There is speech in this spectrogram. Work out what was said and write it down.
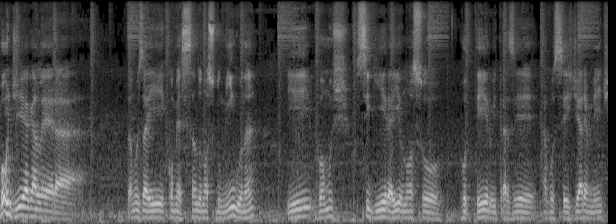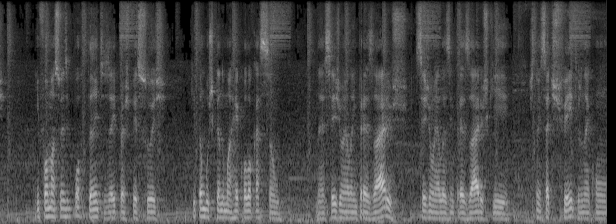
Bom dia, galera! Estamos aí começando o nosso domingo, né? E vamos seguir aí o nosso roteiro e trazer a vocês diariamente informações importantes aí para as pessoas que estão buscando uma recolocação, né? Sejam elas empresários, sejam elas empresários que estão insatisfeitos, né, com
